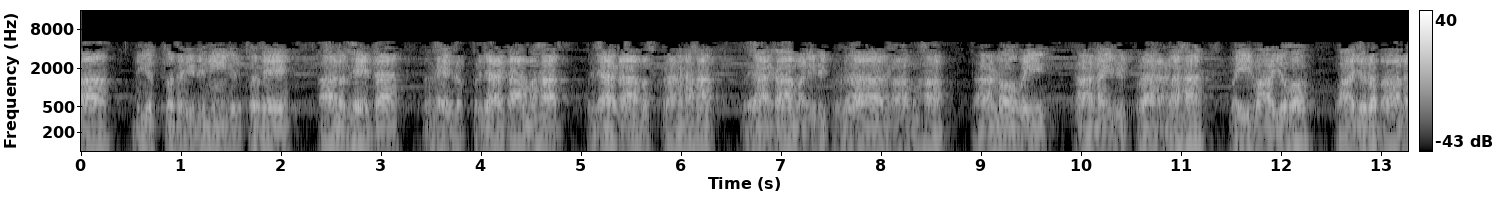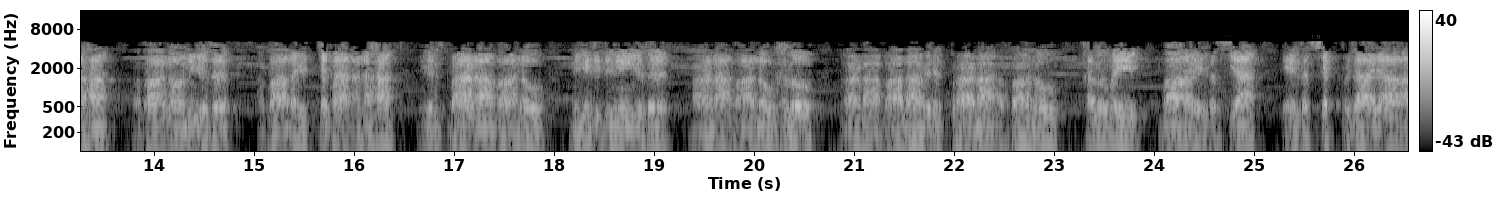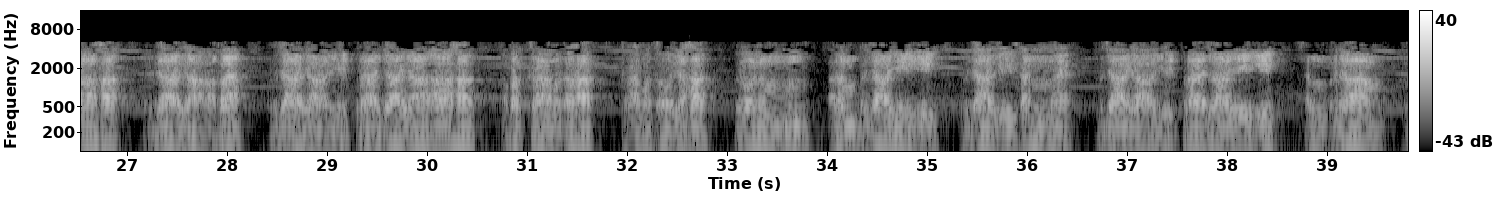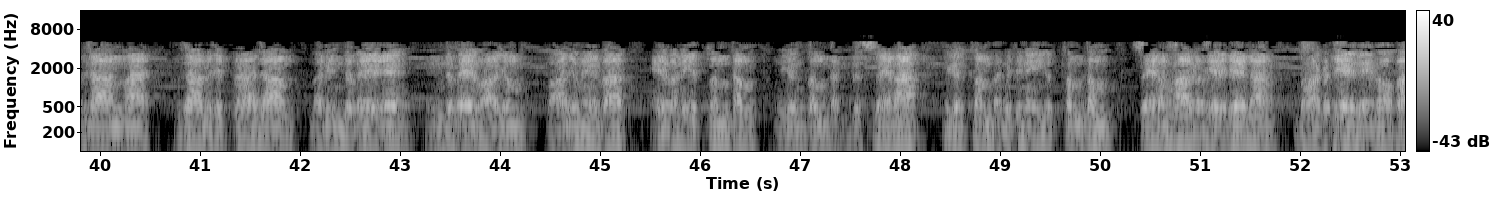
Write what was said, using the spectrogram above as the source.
नियुत्पत इति नियुत्पते आलभेत लभेतप्रजाकामः प्रजाकामः प्राणः प्रजाकाम इति प्रजाकामः प्राणो वै प्राण इति प्राणः वै वायुः वायुरपानः अपानो नियुत् अपान इत्यपानः नियुत्प्राणापानौ नियुदिति नियुत् प्राणापानौ खलु प्राणापानाविति प्राणा अपानौ खलु वै वा एतस्य एतस्य प्रजायाः प्रजाया अप प्रजाया इति प्राजायाः अपक्रामतः क्रामतो यः योनम् अलम् प्रजायैः प्रजायै तन् प्रजाया इति प्राजायैः सन् प्रजाम् प्रजान्म प्रजामिति प्राजाम् न विन्दते विन्दते वायुम् वायुमेव एव नियुक्तन्तम् नियुक्तन्तग्स्वेन नियुक्तन्तमिति नियुक्तन्तम् स्वेन भागधेयेन भागधेयेनोप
